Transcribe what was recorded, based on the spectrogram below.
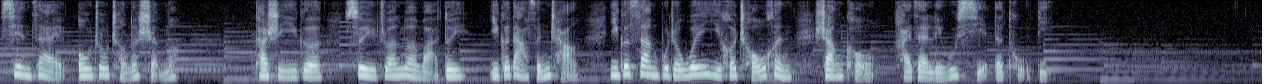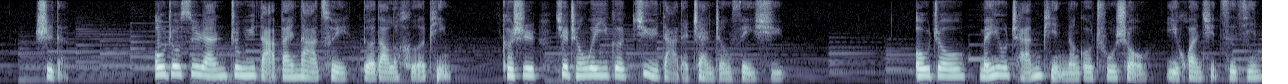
现在欧洲成了什么？”它是一个碎砖乱瓦堆。一个大坟场，一个散布着瘟疫和仇恨、伤口还在流血的土地。是的，欧洲虽然终于打败纳粹，得到了和平，可是却成为一个巨大的战争废墟。欧洲没有产品能够出售以换取资金，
